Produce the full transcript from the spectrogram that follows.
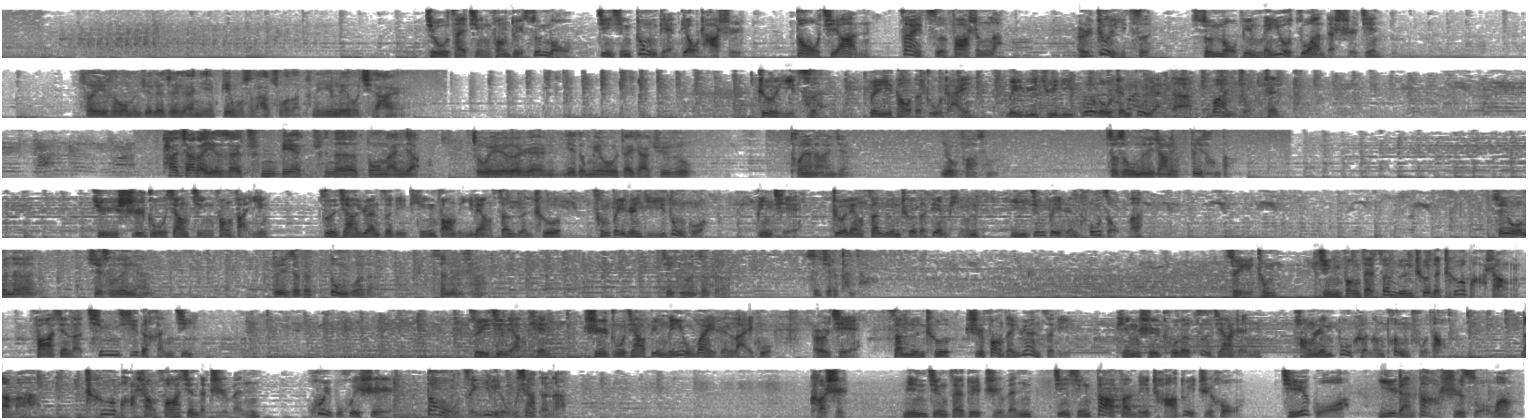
就在警方对孙某进行重点调查时，盗窃案再次发生了，而这一次，孙某并没有作案的时间。所以说，我们觉得这个案件并不是他做的，可能另有其他人。这一次，被盗的住宅位于距离郭楼镇不远的万种镇。他家的也是在村边，村的东南角，周围这个人也都没有在家居住。同样的案件又发生了，这次我们的压力非常大。据失主向警方反映，自家院子里停放的一辆三轮车曾被人移动过，并且这辆三轮车的电瓶已经被人偷走了。所以我们的技术人员对这个动过的三轮车进行了这个仔细的勘查，最终，警方在三轮车的车把上发现了清晰的痕迹。最近两天，事主家并没有外人来过，而且三轮车是放在院子里，平时除了自家人，旁人不可能碰触到。那么，车把上发现的指纹，会不会是盗贼留下的呢？可是，民警在对指纹进行大范围查对之后，结果依然大失所望。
